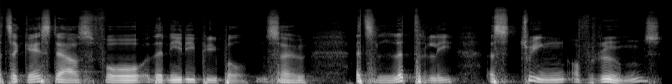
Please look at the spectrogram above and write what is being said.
it's a guest house for the needy people. So it's literally a string of rooms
